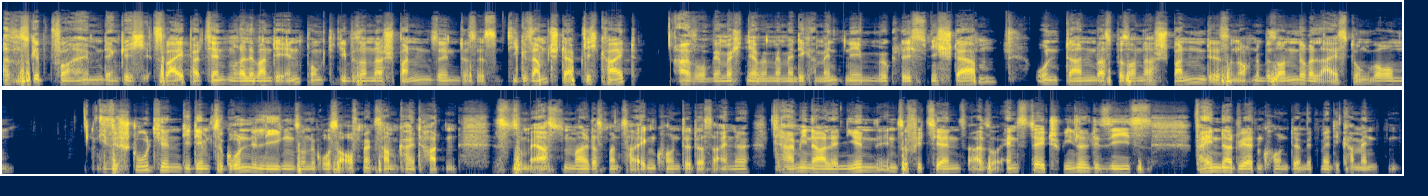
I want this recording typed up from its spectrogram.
Also es gibt vor allem, denke ich, zwei patientenrelevante Endpunkte, die besonders spannend sind. Das ist die Gesamtsterblichkeit. Also wir möchten ja, wenn wir Medikament nehmen, möglichst nicht sterben. Und dann, was besonders spannend ist und auch eine besondere Leistung, warum diese Studien, die dem zugrunde liegen, so eine große Aufmerksamkeit hatten, ist zum ersten Mal, dass man zeigen konnte, dass eine terminale Niereninsuffizienz, also End-Stage Renal Disease, verhindert werden konnte mit Medikamenten.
